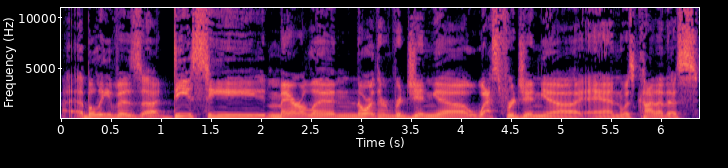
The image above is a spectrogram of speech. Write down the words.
I believe is uh, DC, Maryland, Northern Virginia, West Virginia, and was kind of this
